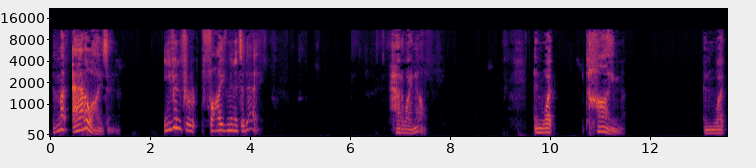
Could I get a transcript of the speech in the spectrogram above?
if I'm not analyzing, even for five minutes a day, how do I know? And what time and what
